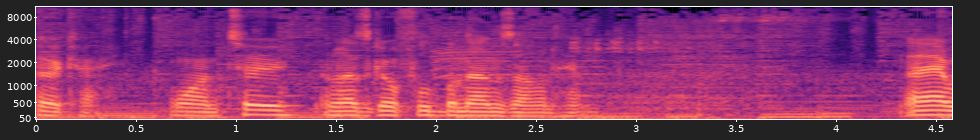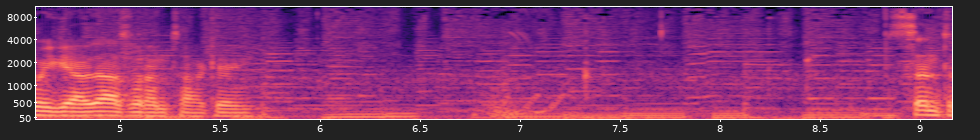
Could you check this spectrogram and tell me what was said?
Okay, one, two, and let's go full bonanza on him. There we go, that's what I'm talking. Santa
